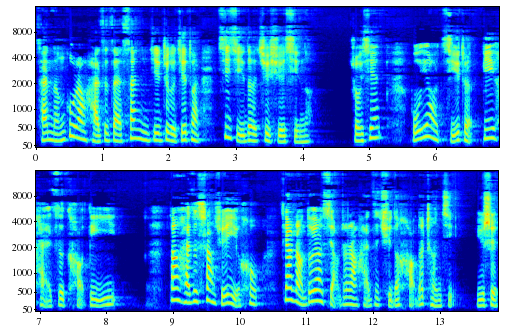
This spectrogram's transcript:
才能够让孩子在三年级这个阶段积极的去学习呢？首先，不要急着逼孩子考第一。当孩子上学以后，家长都要想着让孩子取得好的成绩，于是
